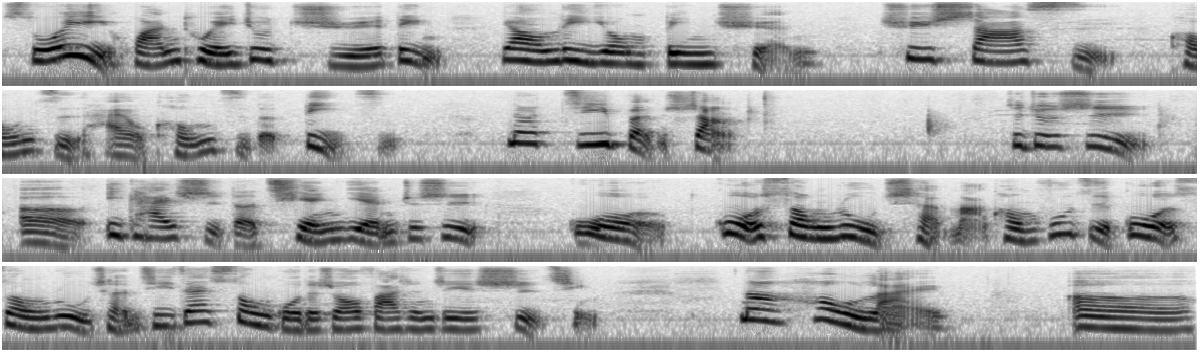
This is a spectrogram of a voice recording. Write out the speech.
所以桓颓就决定要利用兵权去杀死孔子，还有孔子的弟子。那基本上，这就是呃一开始的前言，就是过过宋入城嘛。孔夫子过宋入城，其实在宋国的时候发生这些事情。那后来，呃，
